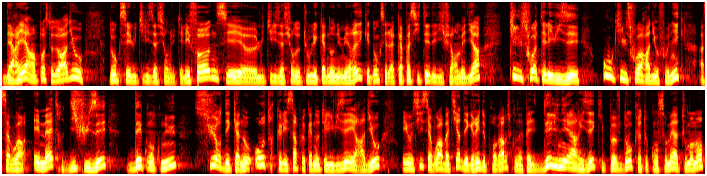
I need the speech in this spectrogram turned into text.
derrière un poste de radio. Donc c'est l'utilisation du téléphone, c'est euh, l'utilisation de tous les canaux numériques, et donc c'est la capacité des différents médias, qu'ils soient télévisés ou qu'il soit radiophonique, à savoir émettre, diffuser des contenus sur des canaux autres que les simples canaux télévisés et radio, et aussi savoir bâtir des grilles de programmes, ce qu'on appelle délinéarisées, qui peuvent donc être consommées à tout moment,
